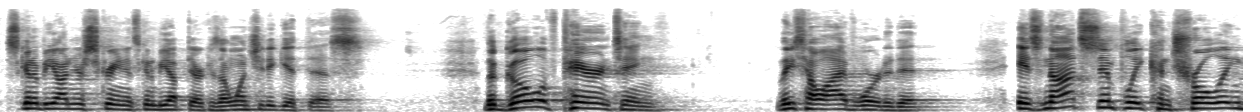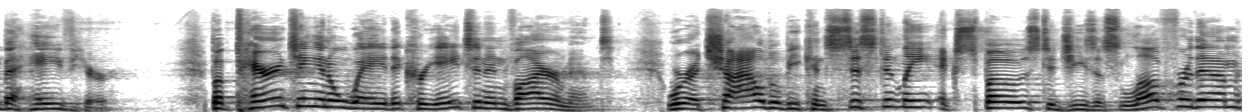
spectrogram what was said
It's going to be on your screen. It's going to be up there because I want you to get this. The goal of parenting, at least how I've worded it, is not simply controlling behavior, but parenting in a way that creates an environment where a child will be consistently exposed to Jesus' love for them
